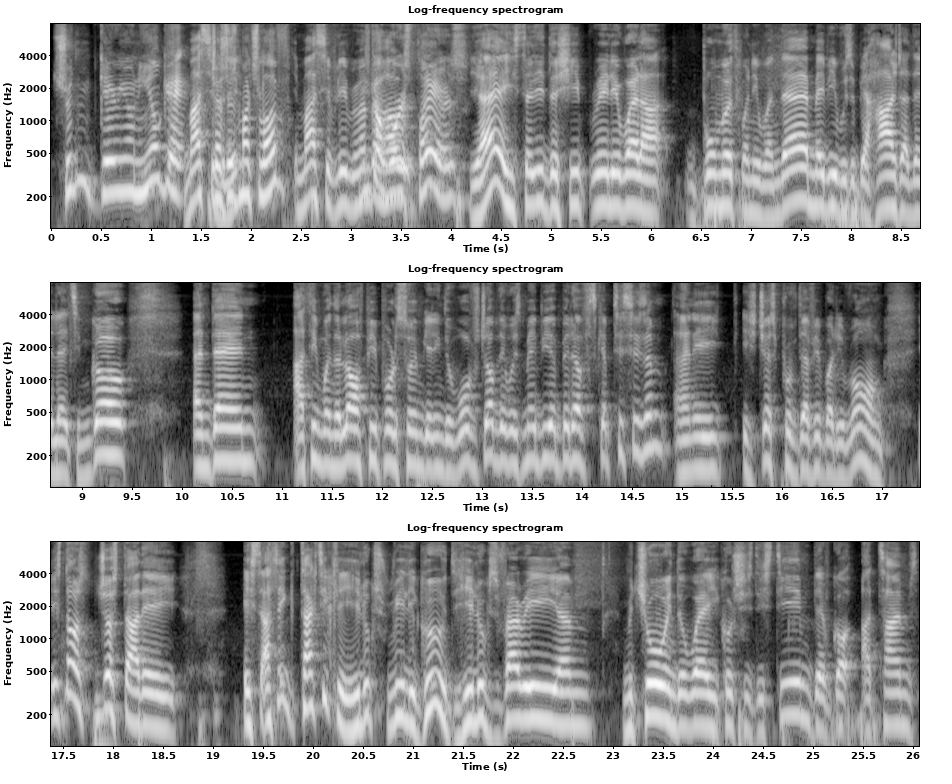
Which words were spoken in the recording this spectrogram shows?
shouldn't Gary O'Neill get Massively. just as much love? Massively. Remember He's got how, worse players. Yeah, he studied the sheep really well at Bournemouth when he went there. Maybe it was a bit harsh that they let him go. And then I think when a lot of people saw him getting the Wolves job, there was maybe a bit of skepticism, and he he's just proved everybody wrong. It's not just that he. It's I think tactically he looks really good. He looks very um, mature in the way he coaches this team. They've got at times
